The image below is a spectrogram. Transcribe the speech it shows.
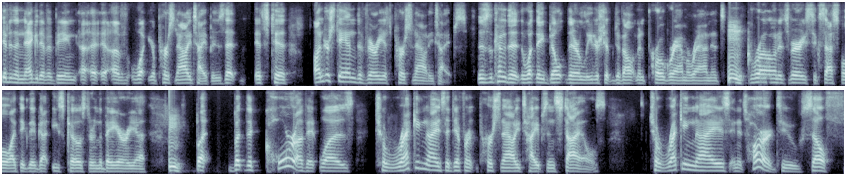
get in the negative of being uh, uh, uh, of what your personality type is that it's to understand the various personality types this is the kind of the, the what they built their leadership development program around it's mm. grown it's very successful i think they've got east coast they're in the bay area mm. but but the core of it was to recognize the different personality types and styles to recognize and it's hard to self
